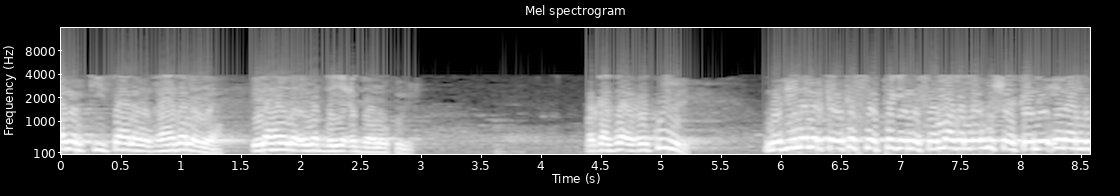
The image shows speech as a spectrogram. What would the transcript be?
Amarkiisaanan qaadanayaa. Ilaahayna ima dayici doonuu ku yidhi. Markaasaa wuxuu ku yidhi madiine markaan ka soo tegayna soomaada loogu sheekaynay inaannu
